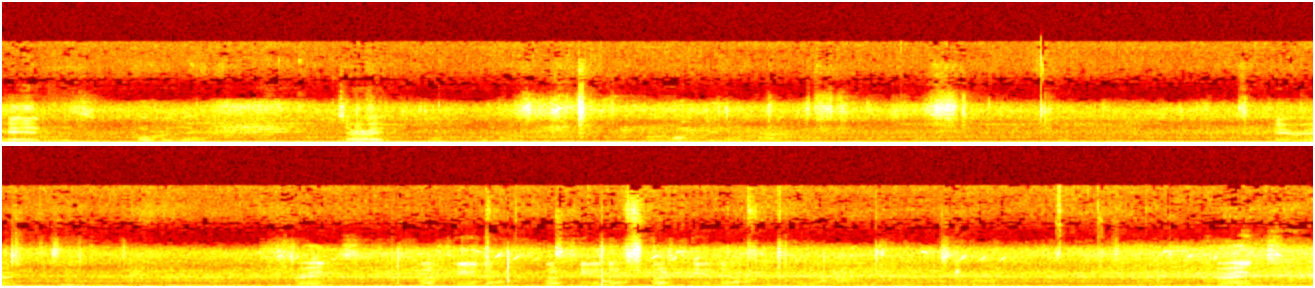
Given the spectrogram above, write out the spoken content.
Because your head was over there. It's all right. Okay. Strings. Left hand out. Left hand out. Left hand out. Strings.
